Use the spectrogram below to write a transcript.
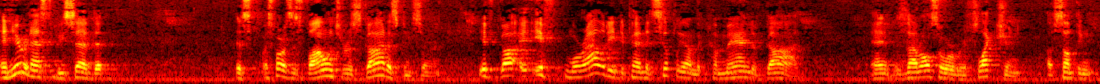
And here it has to be said that, as, as far as this voluntarist God is concerned, if, God, if morality depended simply on the command of God, and is not also a reflection of something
